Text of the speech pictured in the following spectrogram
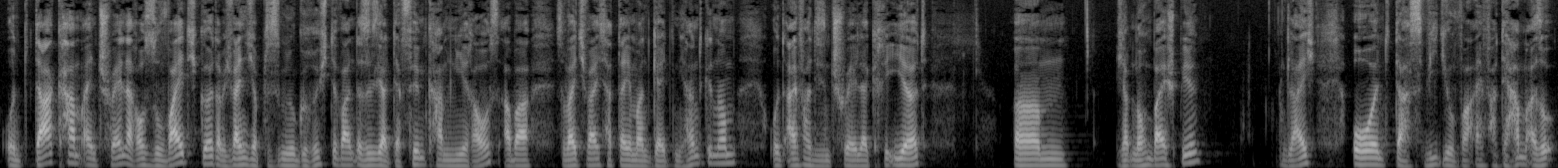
Und da kam ein Trailer raus, soweit ich gehört habe, ich weiß nicht, ob das nur Gerüchte waren, also wie gesagt, der Film kam nie raus, aber soweit ich weiß, hat da jemand Geld in die Hand genommen und einfach diesen Trailer kreiert. Ähm, ich habe noch ein Beispiel gleich. Und das Video war einfach der Hammer. Also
